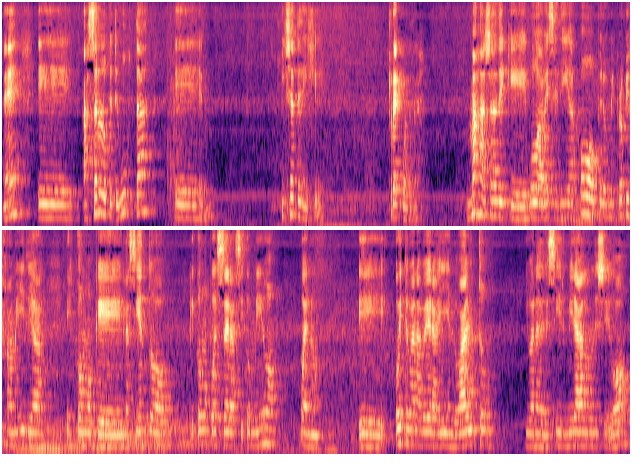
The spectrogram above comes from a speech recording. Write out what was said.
¿eh? hacer lo que te gusta, y ya te dije, recuerda, más allá de que vos a veces digas, oh, pero mi propia familia es como que la siento, que cómo puede ser así conmigo, bueno, eh, hoy te van a ver ahí en lo alto y van a decir, mira dónde llegó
